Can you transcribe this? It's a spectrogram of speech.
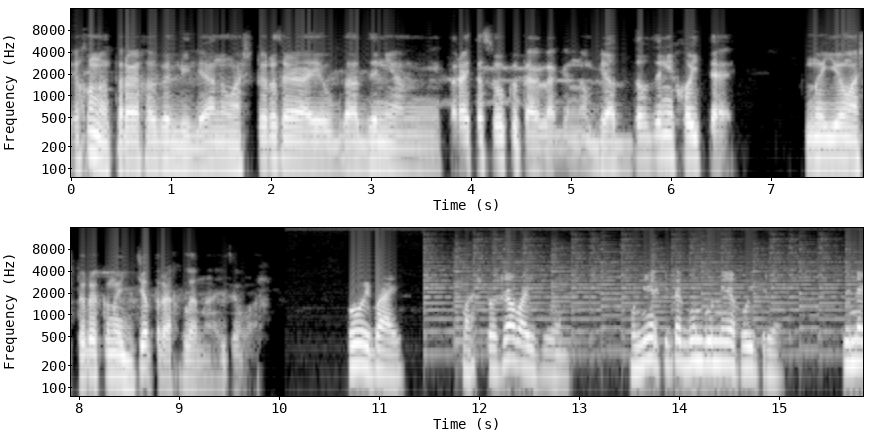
দেখো না তারা এখানে লিলে আনো মাস্টার ছাড়া বাদ জানি আমি তারা এটা চোখ তাক লাগে না বেদব জানি হইতে কোনো ইয়ে মাস্টার কোনো ইজ্জত রাখলা না এই তোমার ওই ভাই মাস্টার সাহেব আইসুন শুনি আর কিতা গুন গুন নিয়ে হইত রে। তুই নে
